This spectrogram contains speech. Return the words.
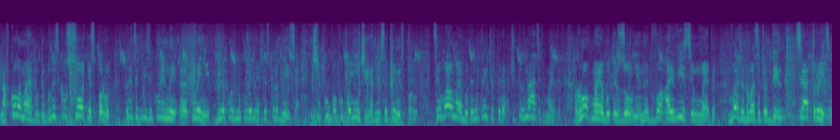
Навколо має бути близько сотні споруд, 38 курені, куренів. Біля кожного куреня ще скарбниця. І ще купа купа інших адміністративних споруд. Цей вал має бути не 3-4, а 14 метрів. Ров має бути ззовні не 2, а 8 метрів. Вежа 21, ця 30,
